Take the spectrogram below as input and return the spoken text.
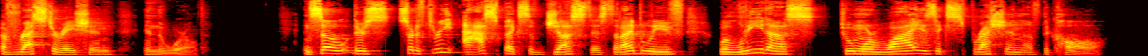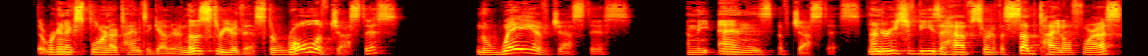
of restoration in the world. And so there's sort of three aspects of justice that I believe will lead us to a more wise expression of the call that we're going to explore in our time together. And those three are this the role of justice, the way of justice, and the ends of justice. And under each of these, I have sort of a subtitle for us.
